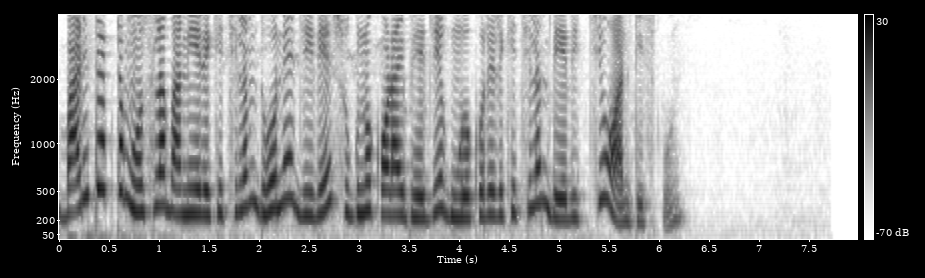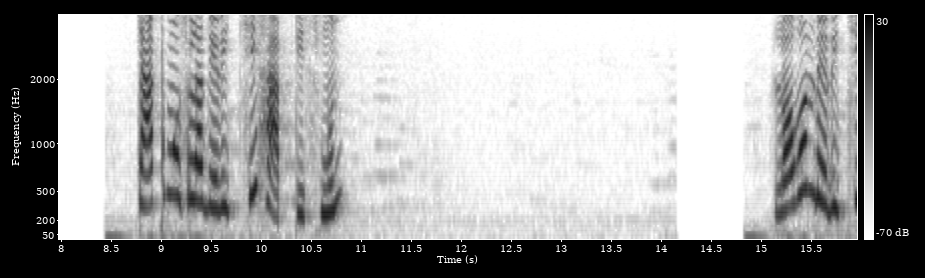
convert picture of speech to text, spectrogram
বাড়িতে একটা মশলা বানিয়ে রেখেছিলাম। ধনে, জিরে, শুকনো কড়াই ভেজে গুঁড়ো করে রেখেছিলাম। দিয়ে দিচ্ছি ওয়ান টিস্পুন। চাট মশলা দিয়ে দিচ্ছি হাফ টিস্পুন। লবণ দিয়ে দিচ্ছি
